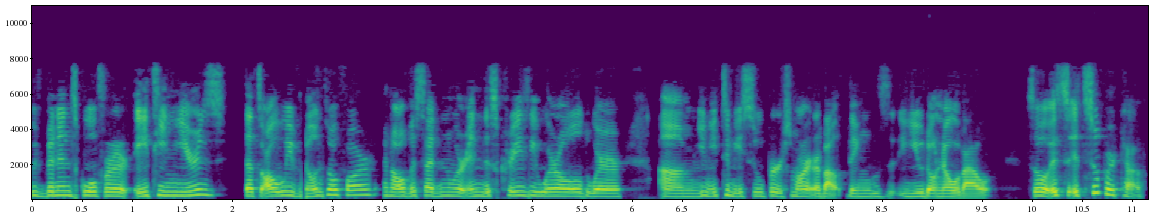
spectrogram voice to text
we've been in school for 18 years. That's all we've known so far. And all of a sudden we're in this crazy world where um, you need to be super smart about things you don't know about. So it's it's super tough,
